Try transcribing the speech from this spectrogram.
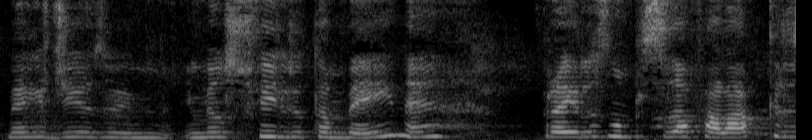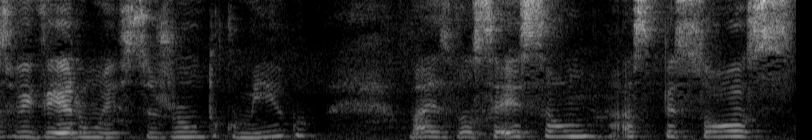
Como é que diz? E meus filhos também, né? Pra eles não precisar falar, porque eles viveram isso junto comigo. Mas vocês são as pessoas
